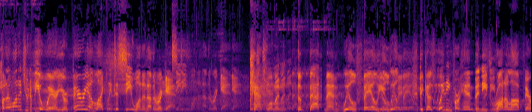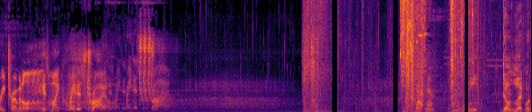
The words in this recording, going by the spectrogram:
but I wanted you to be aware you're very unlikely to see one another again. Catwoman, the Batman will fail you. Because waiting for him beneath Ranelagh Ferry Terminal is my greatest trial. Batman, are we... Don't let what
